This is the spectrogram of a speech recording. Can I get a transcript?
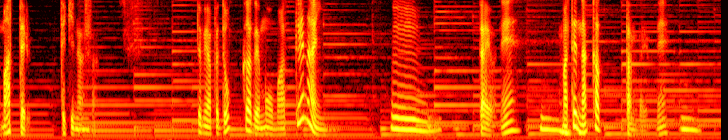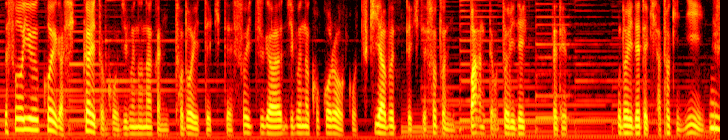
待ってる、的なさ。でもやっぱりどっかでもう待てないんうん。だよね。うん。待てなかったんだよね。うん。でそういう声がしっかりとこう自分の中に届いてきて、そいつが自分の心をこう突き破ってきて、外にバンって踊りで出て踊り出てきたときに、うん。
